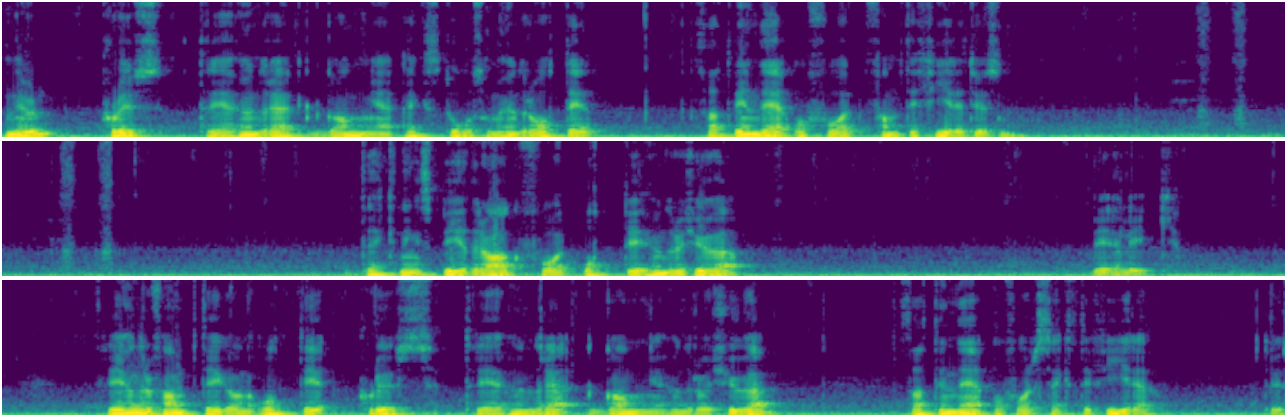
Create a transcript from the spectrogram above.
0 pluss 300 ganger x2 som er 180 setter vi inn det og får 54 000 Dekningsbidrag for 80-120. Det er lik 350 ganger 80 pluss 300 ganger 120. Sett inn ned og får 64 000.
